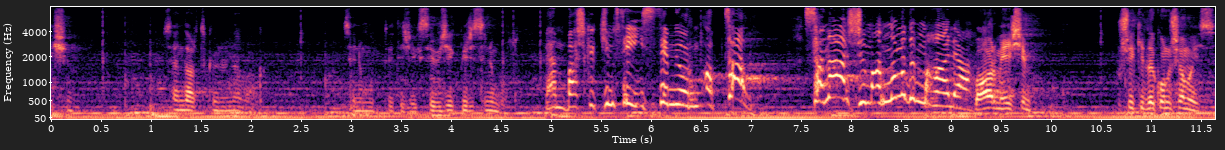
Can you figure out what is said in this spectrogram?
Eşim, sen de artık önüne bak. Seni mutlu edecek, sevecek birisini bul. Ben başka kimseyi istemiyorum aptal. Sana aşığım anlamadın mı hala? Bağırma eşim. Bu şekilde konuşamayız.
